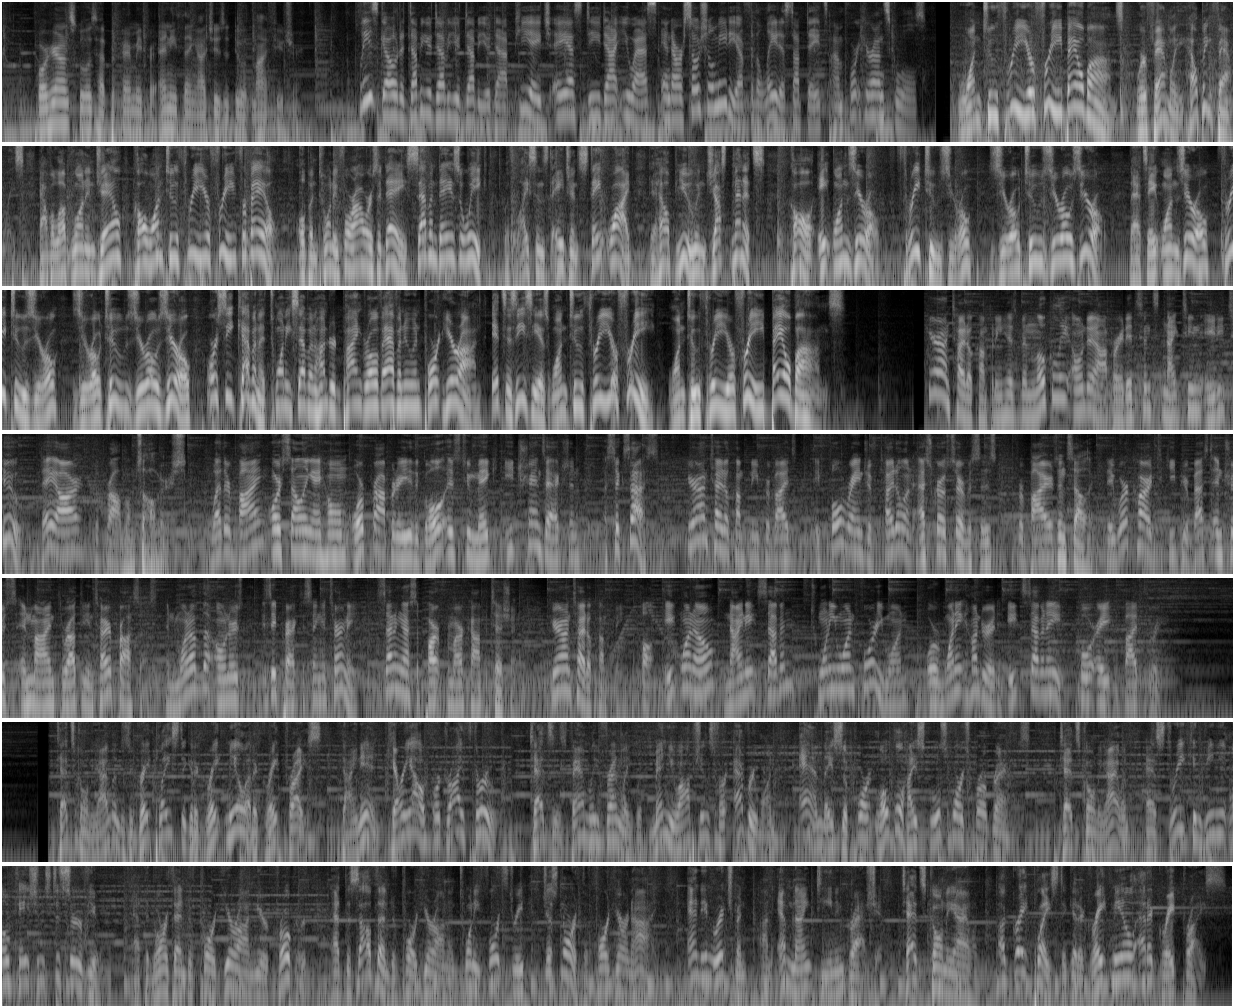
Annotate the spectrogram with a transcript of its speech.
Port Huron schools had prepared me for anything I choose to do with my future. Please go to www.phasd.us and our social media for the latest updates on Port Huron schools. 123 Your Free Bail Bonds. We're family helping families. Have a loved one in jail? Call 123 You're Free for bail. Open 24 hours a day, 7 days a week, with licensed agents statewide to help you in just minutes. Call 810 320 0200. That's 810 320 0200 or see Kevin at 2700 Pine Grove Avenue in Port Huron. It's as easy as 123 You're Free. 123 You're Free Bail Bonds. Huron Title Company has been locally owned and operated since 1982. They are the problem solvers. Whether buying or selling a home or property, the goal is to make each transaction a success. Huron Title Company provides a full range of title and escrow services for buyers and sellers. They work hard to keep your best interests in mind throughout the entire process, and one of the owners is a practicing attorney, setting us apart from our competition. Huron Title Company. Call 810 987 2141 or 1 800 878 4853. Ted's Coney Island is a great place to get a great meal at a great price. Dine in, carry out, or drive through. Ted's is family friendly with menu options for everyone, and they support local high school sports programs. Ted's Coney Island has three convenient locations to serve you at the north end of Port Huron near Kroger, at the south end of Port Huron on 24th Street, just north of Port Huron High, and in Richmond on M19 in Gratiot. Ted's Coney Island, a great place to get a great meal at a great price.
